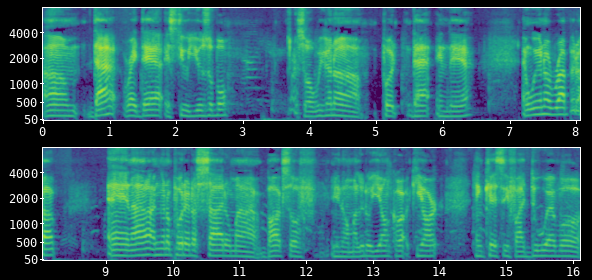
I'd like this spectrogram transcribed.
Um that right there is still usable. So we're gonna put that in there and we're gonna wrap it up. And I, am gonna put it aside on my box of you know my little young yard in case if I do ever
